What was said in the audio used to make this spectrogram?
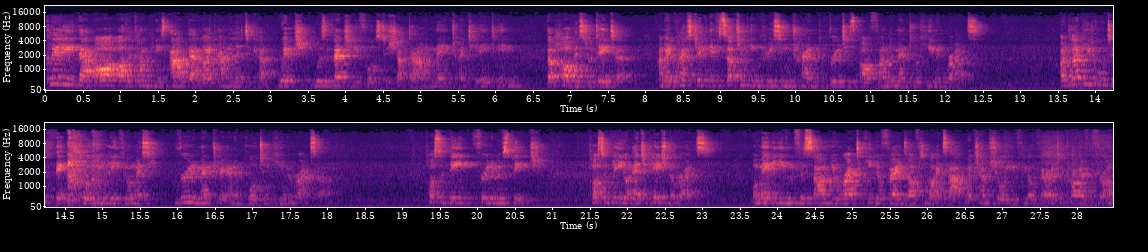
Clearly, there are other companies out there like Analytica, which was eventually forced to shut down in May 2018, that harvest your data, and I question if such an increasing trend breaches our fundamental human rights. I'd like you all to think what you believe your most rudimentary and important human rights are. Possibly freedom of speech, possibly your educational rights, or maybe even for some, your right to keep your phones after lights out, which I'm sure you feel very deprived from.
